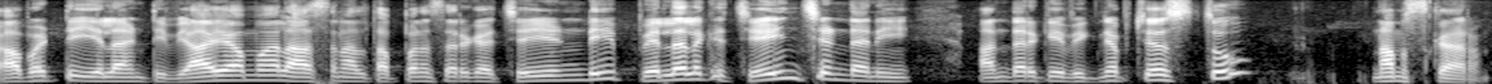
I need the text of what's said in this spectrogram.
కాబట్టి ఇలాంటి వ్యాయామాలు ఆసనాలు తప్పనిసరిగా చేయండి. పిల్లలకి చేయించండి అని అందరికీ విజ్ఞప్తి చేస్తూ నమస్కారం.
